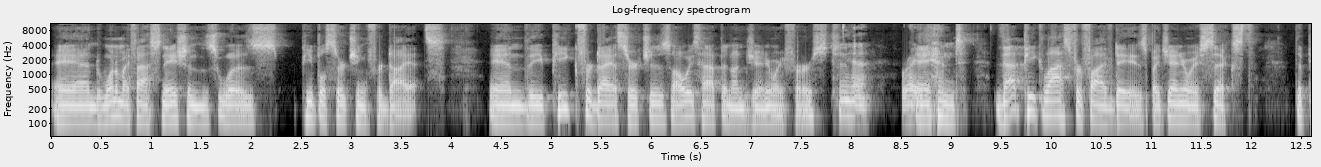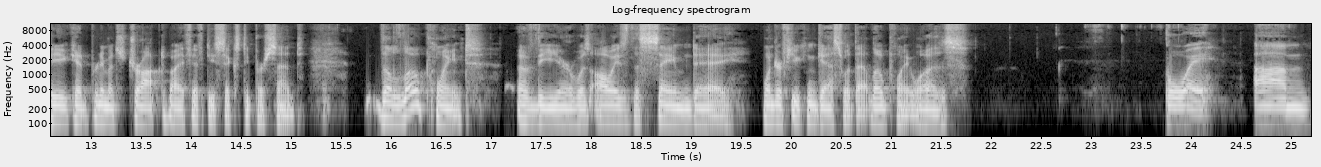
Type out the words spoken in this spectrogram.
And one of my fascinations was people searching for diets. And the peak for diet searches always happen on January 1st. Yeah, right. And that peak lasts for five days. By January 6th, the peak had pretty much dropped by 50, 60%. The low point of the year was always the same day. Wonder if you can guess what that low point was. Boy, um,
